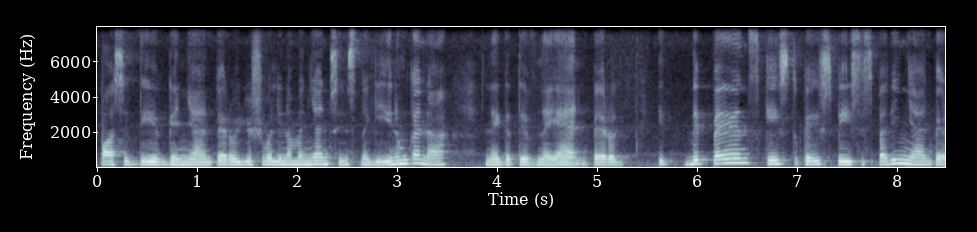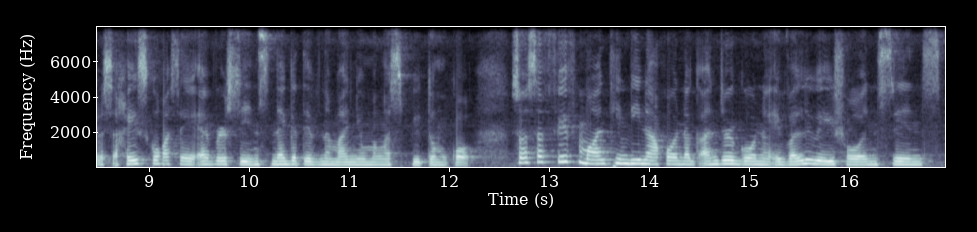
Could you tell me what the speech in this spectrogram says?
positive, ganyan. Pero usually naman yan, since nagiinom ka na, negative na yan. Pero it depends, case to case basis pa din yan. Pero sa case ko kasi, ever since, negative naman yung mga sputum ko. So, sa fifth month, hindi na ako nag-undergo ng evaluation since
